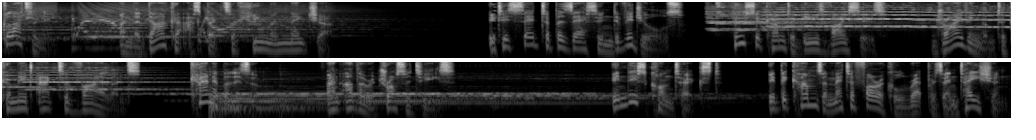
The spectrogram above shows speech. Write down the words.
gluttony, and the darker aspects of human nature. It is said to possess individuals who succumb to these vices, driving them to commit acts of violence, cannibalism, and other atrocities. In this context, it becomes a metaphorical representation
